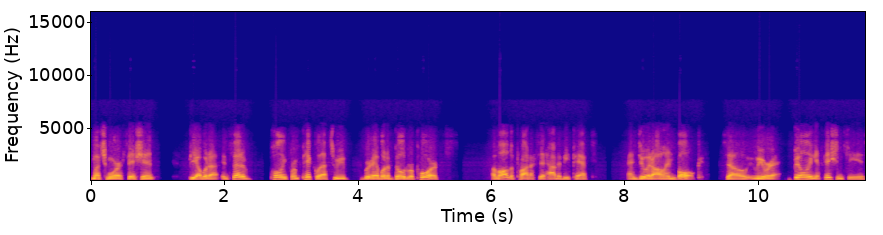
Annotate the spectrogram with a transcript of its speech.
much more efficient. Be able to, instead of pulling from pick lists, we were able to build reports of all the products that had to be picked and do it all in bulk. So we were building efficiencies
